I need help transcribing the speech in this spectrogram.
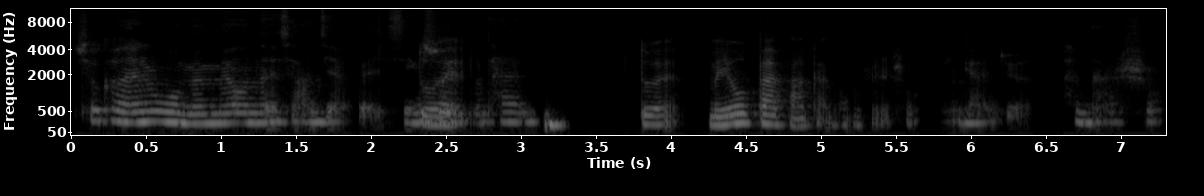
就可能是我们没有那想减肥心，所以不太对没有办法感同身受。感觉很难受。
